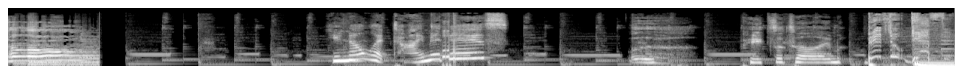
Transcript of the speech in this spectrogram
Hello? You know what time it is? Ugh. Pizza time? Bitch, you guessed it!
